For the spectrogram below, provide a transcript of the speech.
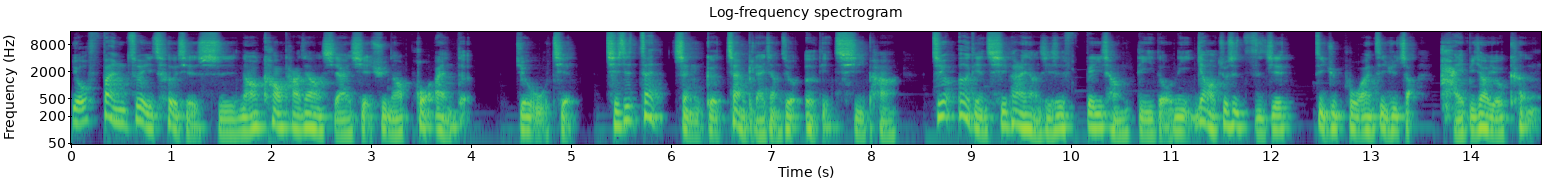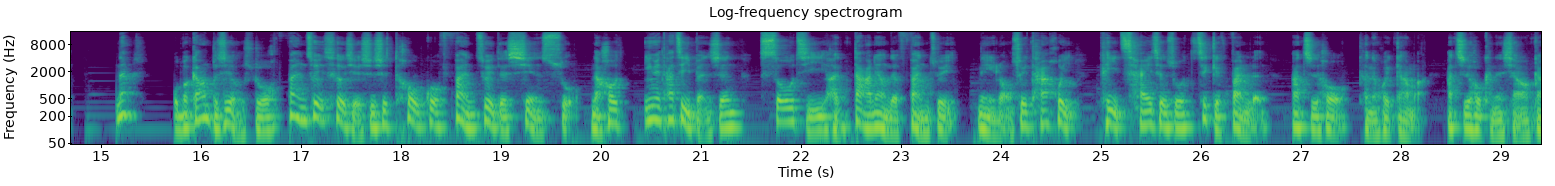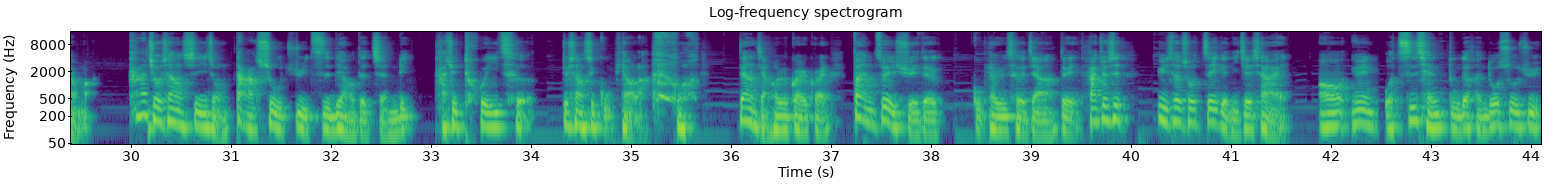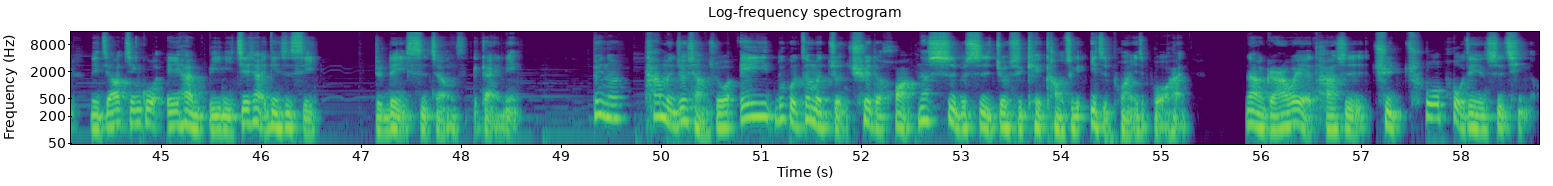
由犯罪侧写师，然后靠他这样写来写去，然后破案的只有五件。其实，在整个占比来讲，只有二点七趴。只有二点七趴来讲，其实非常低的。你要就是直接自己去破案，自己去找，还比较有可能。那我们刚刚不是有说，犯罪侧写师是透过犯罪的线索，然后因为他自己本身搜集很大量的犯罪内容，所以他会可以猜测说，这个犯人他之后可能会干嘛，他之后可能想要干嘛。他就像是一种大数据资料的整理，他去推测，就像是股票啦。我这样讲会不会怪怪？犯罪学的。股票预测家，对，他就是预测说，这个你接下来哦，因为我之前读的很多数据，你只要经过 A 和 B，你接下来一定是 C，就类似这样子的概念。所以呢，他们就想说，A 如果这么准确的话，那是不是就是可以靠这个一直破案，一直破案？那格拉威尔他是去戳破这件事情哦。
